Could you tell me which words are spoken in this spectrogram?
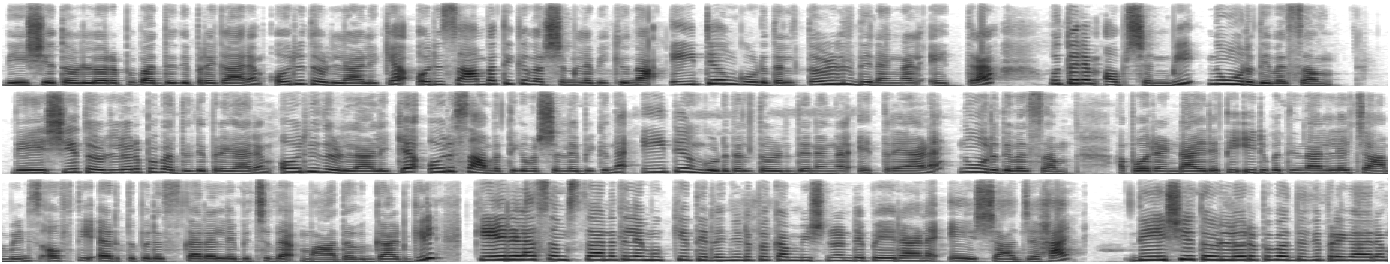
ദേശീയ തൊഴിലുറപ്പ് പദ്ധതി പ്രകാരം ഒരു തൊഴിലാളിക്ക് ഒരു സാമ്പത്തിക വർഷം ലഭിക്കുന്ന ഏറ്റവും കൂടുതൽ തൊഴിൽ ദിനങ്ങൾ എത്ര? ഉത്തരം ഓപ്ഷൻ ബി നൂറ് ദിവസം. ദേശീയ തൊഴിലുറപ്പ് പദ്ധതി പ്രകാരം ഒരു തൊഴിലാളിക്ക് ഒരു സാമ്പത്തിക വർഷം ലഭിക്കുന്ന ഏറ്റവും കൂടുതൽ തൊഴിൽ ദിനങ്ങൾ എത്രയാണ്? നൂറ് ദിവസം. അപ്പോൾ രണ്ടായിരത്തി ഇരുപത്തിനാലിലെ ചാമ്പ്യൻസ് ഓഫ് ദി എർത്ത് പുരസ്കാരം ലഭിച്ചത് മാധവ് ഗാഡ്ഗിൽ. കേരള സംസ്ഥാനത്തിലെ മുഖ്യ തിരഞ്ഞെടുപ്പ് കമ്മീഷണറുടെ പേരാണ് എ ഷാജഹാൻ. ദേശീയ തൊഴിലുറപ്പ് പദ്ധതി പ്രകാരം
